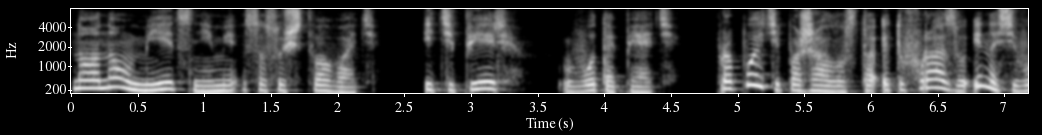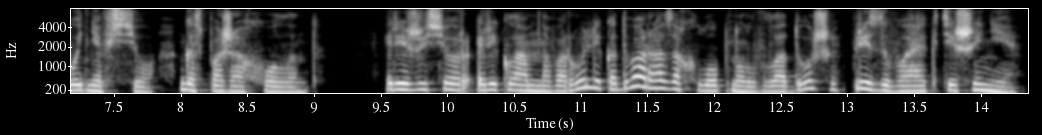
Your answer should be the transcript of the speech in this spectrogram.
но она умеет с ними сосуществовать. И теперь вот опять. Пропойте, пожалуйста, эту фразу и на сегодня все, госпожа Холланд. Режиссер рекламного ролика два раза хлопнул в ладоши, призывая к тишине.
